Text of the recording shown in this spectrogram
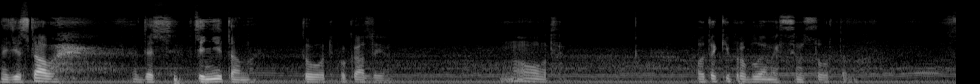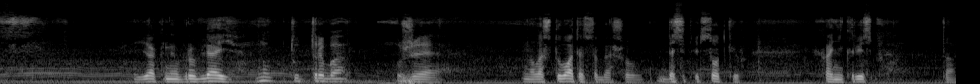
не дістав, десь в тіні там, то от показую. Ну от. Отакі проблеми з цим сортом. Як не обробляй, ну тут треба вже налаштувати себе, що 10% Хані Крісп там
